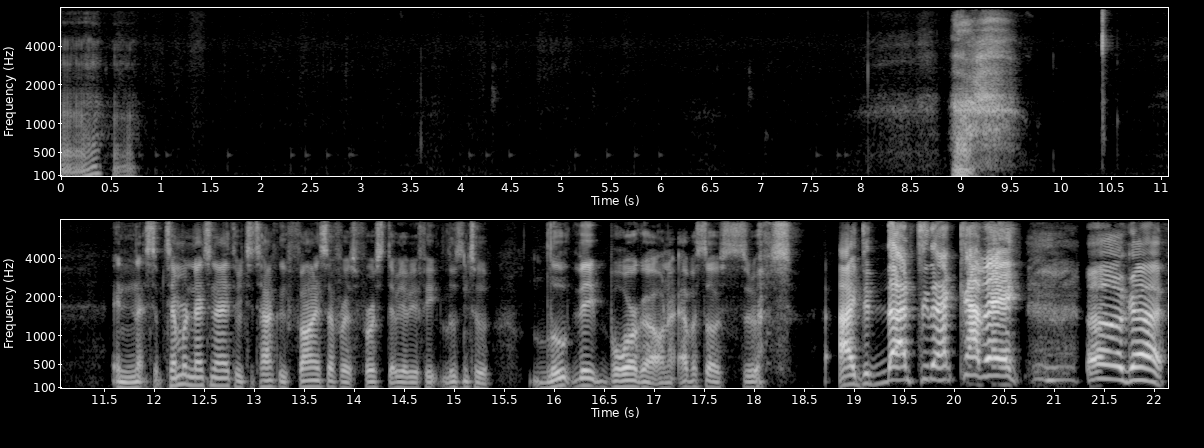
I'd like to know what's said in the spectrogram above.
Uh-huh. uh-huh. In September 1993, Tatanka finally suffered his first WWE defeat, losing to Ludwig Borga on an episode of. I did not see that coming. Oh god.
